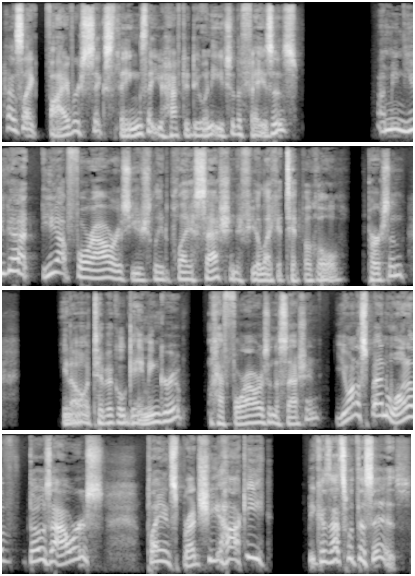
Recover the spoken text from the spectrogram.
has like five or six things that you have to do in each of the phases. I mean, you got you got 4 hours usually to play a session if you're like a typical person. You know, a typical gaming group have 4 hours in a session. You want to spend one of those hours playing spreadsheet hockey because that's what this is.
